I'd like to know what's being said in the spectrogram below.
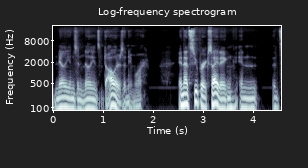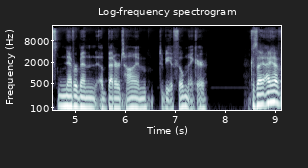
millions and millions of dollars anymore. And that's super exciting and it's never been a better time to be a filmmaker. Cuz I, I have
